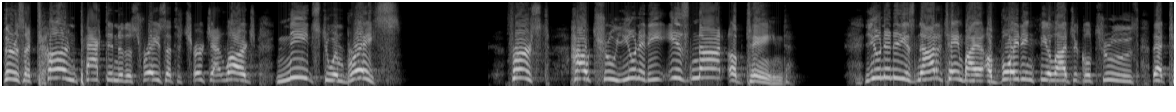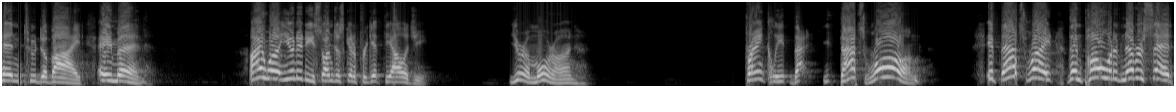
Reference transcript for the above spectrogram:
There's a ton packed into this phrase that the church at large needs to embrace. First, how true unity is not obtained. Unity is not attained by avoiding theological truths that tend to divide. Amen. I want unity, so I'm just going to forget theology. You're a moron. Frankly, that, that's wrong. If that's right, then Paul would have never said,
